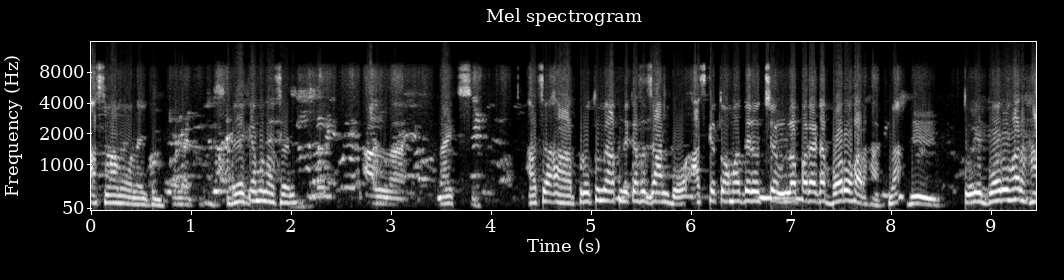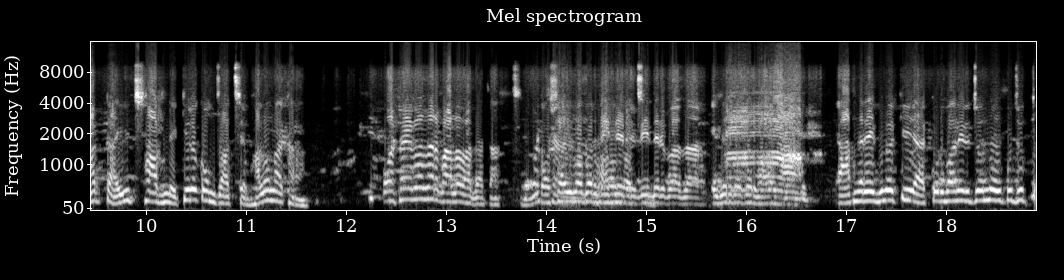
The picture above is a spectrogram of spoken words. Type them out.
আসসালামু আলাইকুম। ভাইয়া কেমন আছেন? আল্লাহ নাইস আচ্ছা প্রথমে আপনার কাছে জানব আজকে তো আমাদের হচ্ছে উল্লাপাড়া একটা বড় হার হাট না? তো এই বড় হার হাটটা ঈদ সামনে কীরকম যাচ্ছে ভালো না খারাপ? কষাই বাজার ভালো বাজার চাচ্ছে কসাই বাজার ভালো ঈদের- যাচ্ছে। ঈদের বাজার। বাজার ভালো যাচ্ছে। আপনার এগুলো কি কোরবানির জন্য উপযুক্ত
